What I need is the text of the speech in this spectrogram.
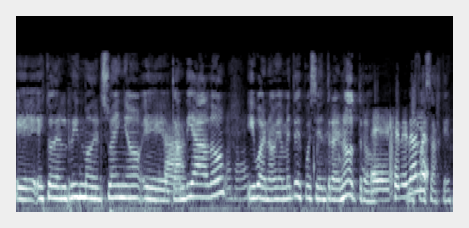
eh, esto del ritmo del sueño eh, Claro. cambiado, y bueno, obviamente después se entra en otro En general, desfasaje.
